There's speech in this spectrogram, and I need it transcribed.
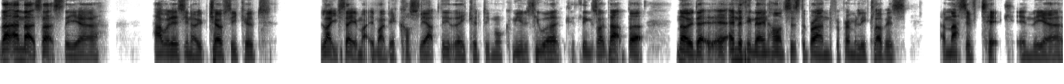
That and that's that's the uh, how it is. You know, Chelsea could, like you say, it might it might be a costly app. They, they could do more community work, things like that. But no, that, anything that enhances the brand of a Premier League club is a massive tick in the uh,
